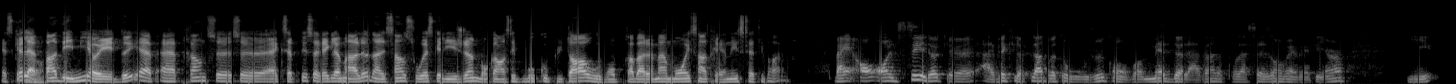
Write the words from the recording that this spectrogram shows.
Est-ce que la pandémie a aidé à, prendre ce, accepter ce règlement-là, dans le sens où est-ce que les jeunes vont commencer beaucoup plus tard ou vont probablement moins s'entraîner cet hiver? Bien, on, le sait qu'avec le plan de retour au jeu qu'on va mettre de l'avant pour la saison 2021, il est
